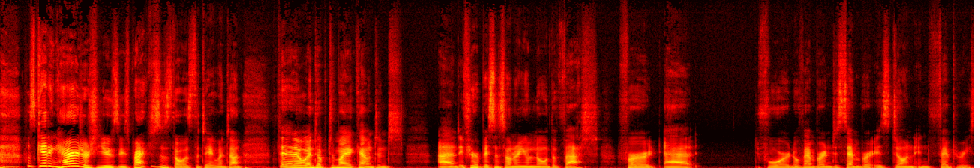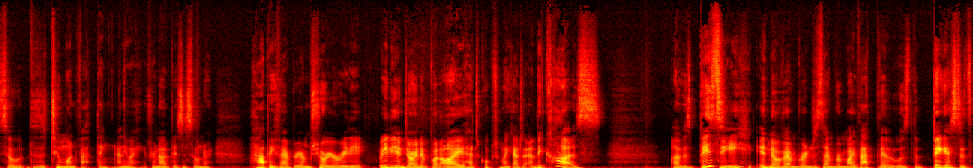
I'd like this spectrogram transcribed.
it was getting harder to use these practices though as the day went on. Then I went up to my accountant, and if you're a business owner, you'll know the VAT for uh, for November and December is done in February. So there's a two month VAT thing. Anyway, if you're not a business owner, happy February. I'm sure you're really, really enjoying it. But I had to go up to my accountant. And because I was busy in November and December, my VAT bill was the biggest it's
